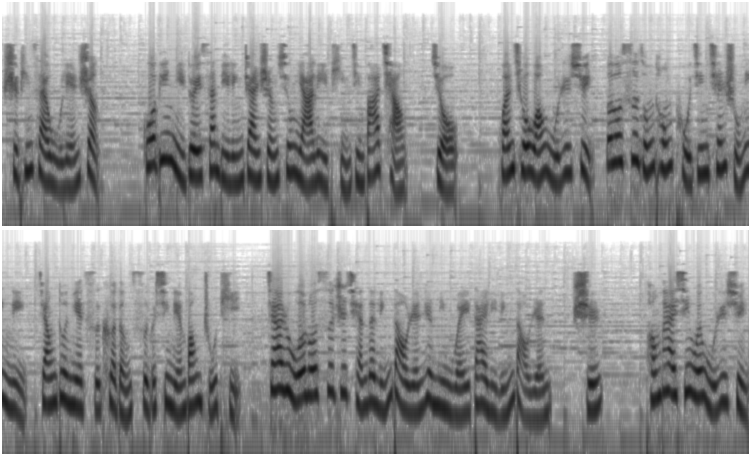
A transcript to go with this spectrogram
世乒赛五连胜，国乒女队三比零战胜匈牙利，挺进八强。九，环球网五日讯，俄罗斯总统普京签署命令，将顿涅茨克等四个新联邦主体加入俄罗斯之前的领导人任命为代理领导人。十。澎湃新闻五日讯，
